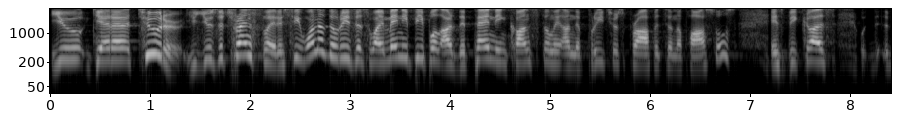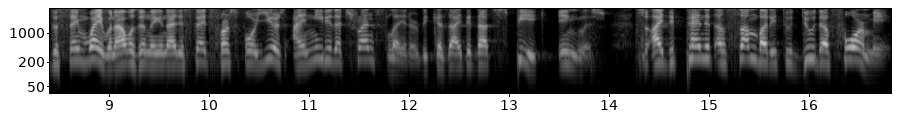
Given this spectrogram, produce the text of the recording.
you get a tutor, you use a translator. See, one of the reasons why many people are depending constantly on the preachers, prophets and apostles is because the same way when I was in the United States first four years, I needed a translator because I did not speak English. So I depended on somebody to do that for me.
